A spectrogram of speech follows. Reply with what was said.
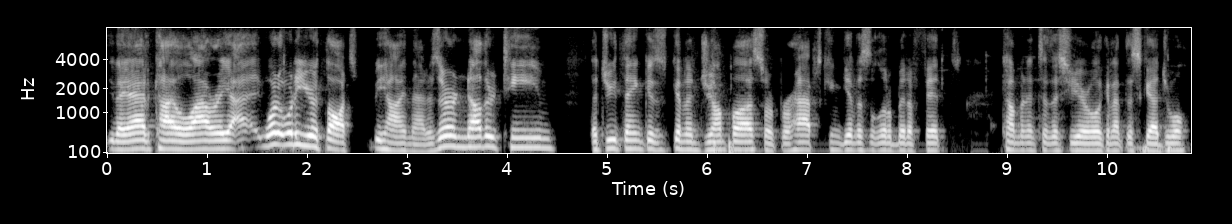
they add Kyle Lowry. I, what What are your thoughts behind that? Is there another team that you think is going to jump us, or perhaps can give us a little bit of fit coming into this year? Looking at the schedule,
